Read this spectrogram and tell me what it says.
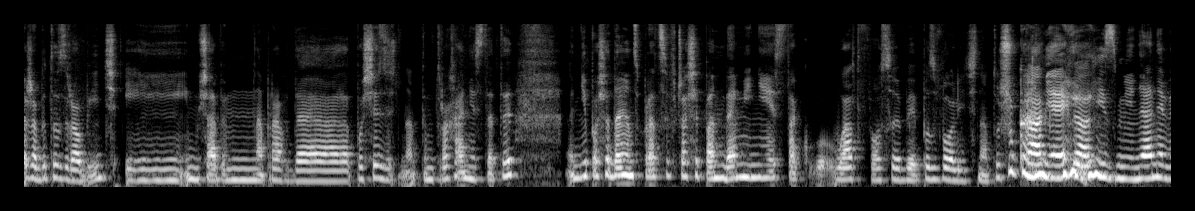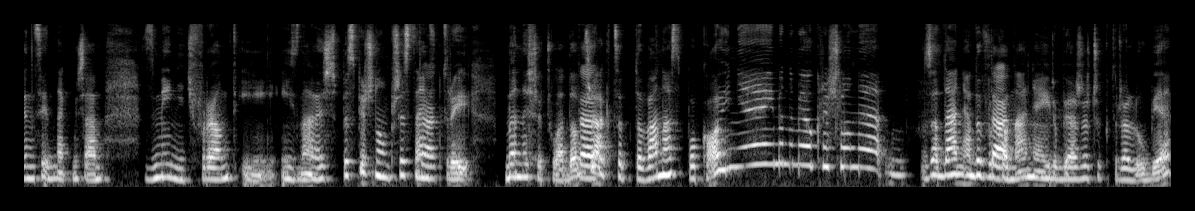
Żeby to zrobić i, i musiałabym naprawdę posiedzieć nad tym trochę. Niestety, nie posiadając pracy w czasie pandemii, nie jest tak łatwo sobie pozwolić na to szukanie Tak, tak. i, i zmienianie, więc jednak musiałam zmienić front i, i znaleźć bezpieczną przystań, Tak. w której będę się czuła dobrze, Tak. akceptowana, spokojnie i będę miała określone zadania do Tak. wykonania i robiła rzeczy, które lubię.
